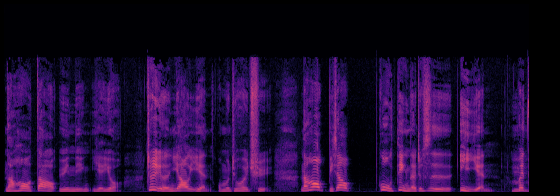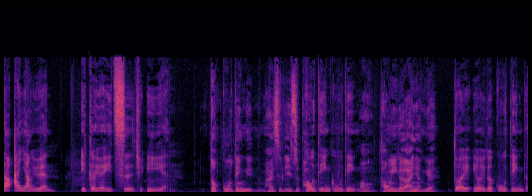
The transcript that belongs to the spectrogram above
然后到云林也有，就是有人邀演，我们就会去。然后比较固定的就是义演，嗯，会到安养院一个月一次去义演，都固定，你还是一直跑固？定固定。哦，同一个安养院。对，有一个固定的。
